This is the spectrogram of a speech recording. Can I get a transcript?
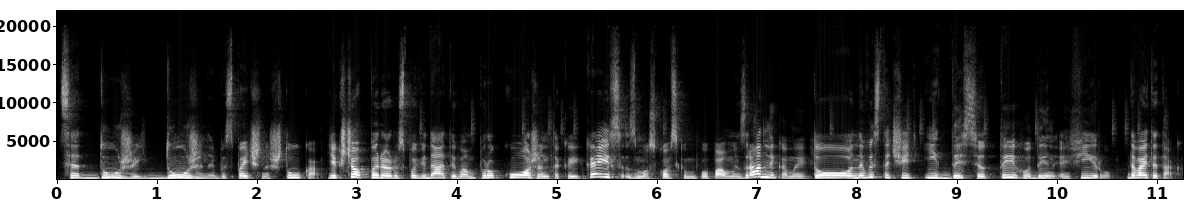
Це дуже й дуже небезпечна штука. Якщо перерозповідати вам про кожен такий кейс з московськими попами-зрадниками, то не вистачить і 10 годин ефіру. Давайте так.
